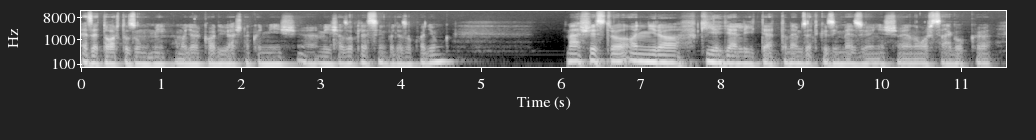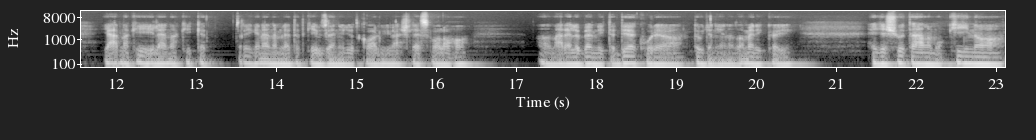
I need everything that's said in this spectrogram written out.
ezzel tartozunk mi a magyar kardvívásnak, hogy mi is, mi is azok leszünk, vagy azok vagyunk. Másrésztről annyira kiegyenlített a nemzetközi mezőny, és olyan országok járnak élen, akiket régen el nem lehetett képzelni, hogy ott kardvívás lesz valaha. A már előbb említett Dél-Korea, de ugyanilyen az amerikai Egyesült Államok, Kína,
